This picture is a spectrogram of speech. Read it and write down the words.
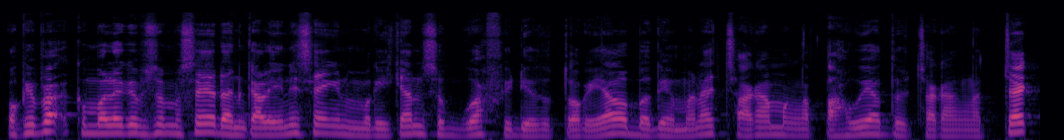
Oke Pak, kembali lagi bersama saya dan kali ini saya ingin memberikan sebuah video tutorial bagaimana cara mengetahui atau cara ngecek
